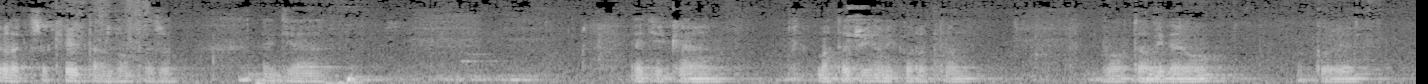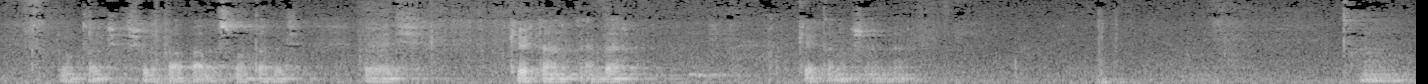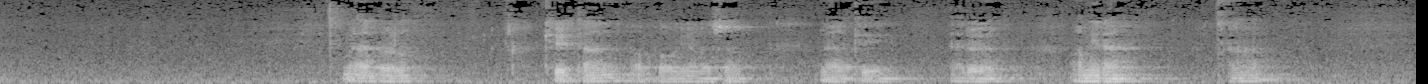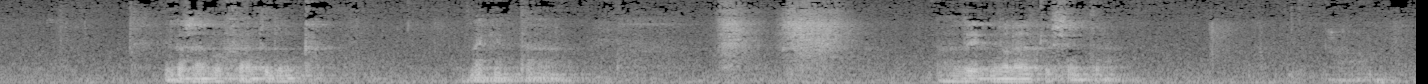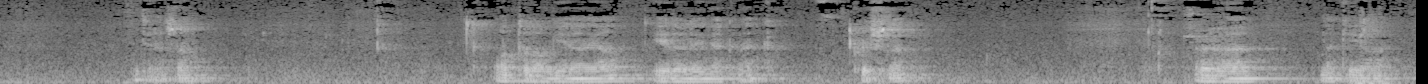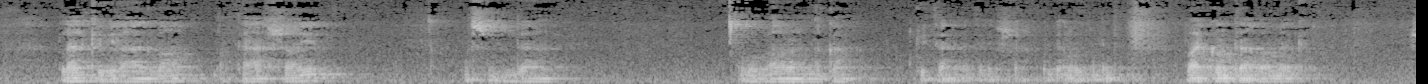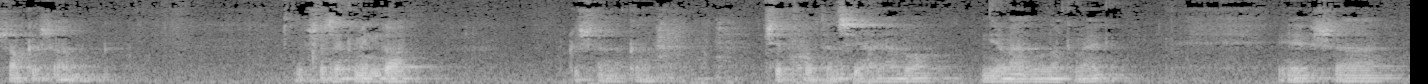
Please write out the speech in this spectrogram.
főleg ez a kirtánban, ez a, egy uh, egyik uh, Mataji, amikor ott volt a videó, akkor ő mondta, hogy Sula Prabhupád azt mondta, hogy ő egy kirtán ember, kirtános ember. Ebből kirtán, abból jön az a lelki erő, amire uh, igazából fel tudunk megint uh, lépni a lelki szintre. Ugye ez a ontológiája élőlényeknek, Krishna, ő neki a lelki világban a társai, azt mind Óvárának a kiterjedése, ugyanúgy, mint Vajkontában, meg Sankasának. És ezek mind a Krisnának a chip potenciájából nyilvánulnak meg, és,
